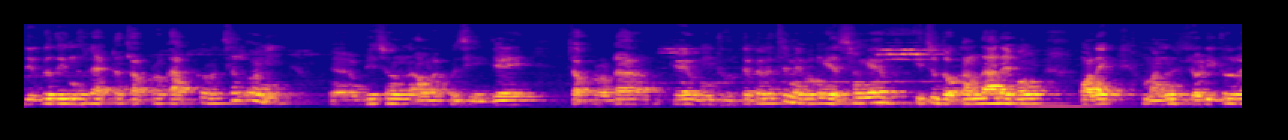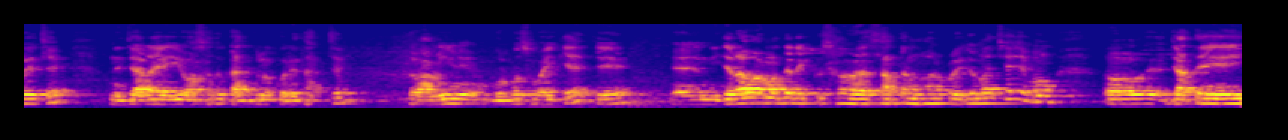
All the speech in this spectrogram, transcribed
দীর্ঘদিন ধরে একটা চক্র কাজ করেছিল উনি ভীষণ আমরা খুশি যে চক্রটাকে উনি ধরতে পেরেছেন এবং এর সঙ্গে কিছু দোকানদার এবং অনেক মানুষ জড়িত রয়েছে, যারা এই অসাধু কাজগুলো করে থাকছেন। তো আমি বলব সবাইকে যে নিজেরাও আমাদের একটু সাবধান হওয়ার প্রয়োজন আছে এবং যাতে এই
